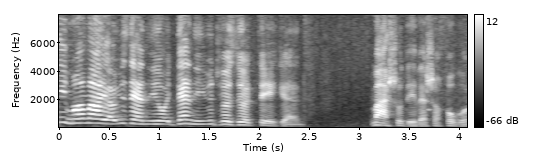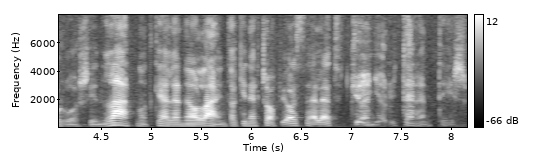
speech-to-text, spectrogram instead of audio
Denny mamája üzeni, hogy Denny üdvözöl téged. Másodéves a fogorvosin. Látnod kellene a lányt, akinek csapja a szelet. Gyönyörű teremtés.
